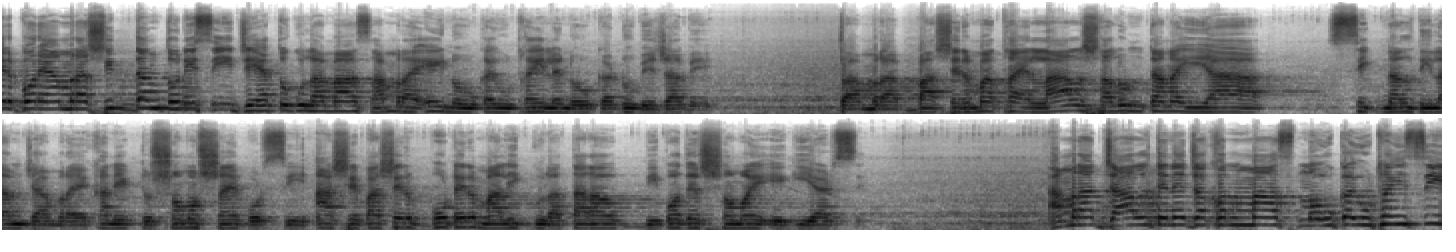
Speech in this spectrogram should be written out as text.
এরপরে আমরা সিদ্ধান্ত নিছি যে এতগুলা মাছ আমরা এই নৌকায় উঠাইলে নৌকা ডুবে যাবে। তো আমরা বাঁশের মাথায় লাল সালুন টানাইয়া সিগন্যাল দিলাম যে আমরা এখানে একটু সমস্যায় পড়ছি। আশেপাশের বোটের মালিকগুলা তারাও বিপদের সময় এগিয়ে আসছে। আমরা জাল টেনে যখন মাছ নৌকায় উঠাইছি,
